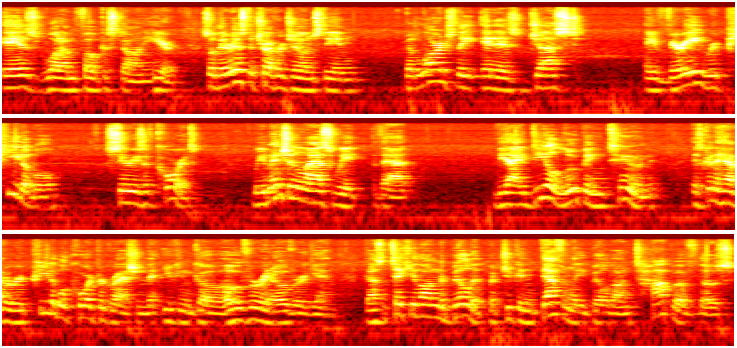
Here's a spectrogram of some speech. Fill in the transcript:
is what I'm focused on here. So there is the Trevor Jones theme, but largely it is just a very repeatable series of chords. We mentioned last week that the ideal looping tune is going to have a repeatable chord progression that you can go over and over again. Doesn't take you long to build it, but you can definitely build on top of those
